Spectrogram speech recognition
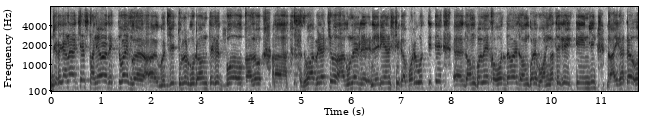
যেটা জানা যাচ্ছে স্থানীয়রা দেখতে পায় যে তুলোর গোডাউন থেকে ধোঁয়া ও কালো ধোঁয়া বেরাচ্ছে ও আগুনের লেডিয়ান স্টিকা পরবর্তীতে দমকলে খবর দেওয়া হয় দমকলে বনগা থেকে একটি ইঞ্জিন গাইঘাটা ও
